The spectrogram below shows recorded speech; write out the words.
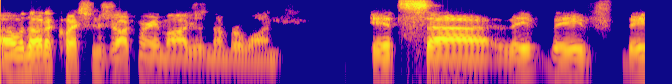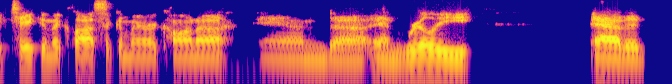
Uh, without a question, Jacques Marie Mage is number one. It's uh, they've they've they've taken the classic Americana and uh, and really added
